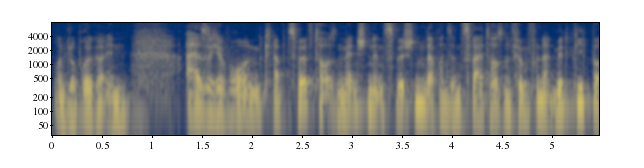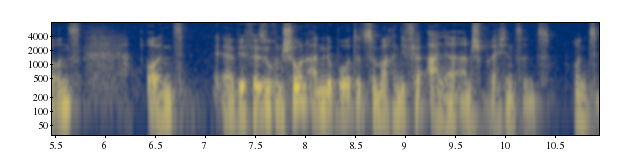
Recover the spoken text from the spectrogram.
und LobrüggerInnen. Also hier wohnen knapp 12.000 Menschen inzwischen, davon sind 2.500 Mitglied bei uns. Und äh, wir versuchen schon Angebote zu machen, die für alle ansprechend sind. Und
